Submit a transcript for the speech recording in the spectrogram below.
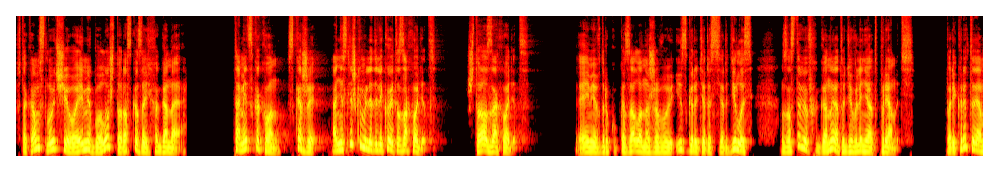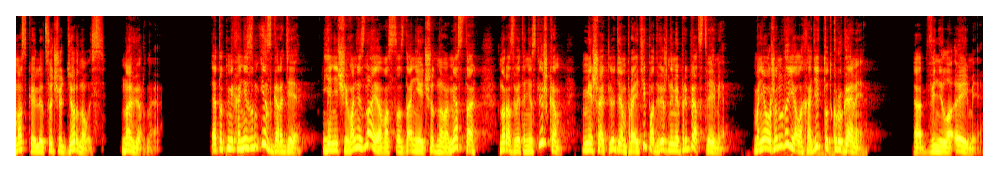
В таком случае Эми было что рассказать Хагане. «Томицко-кон, скажи, а не слишком ли далеко это заходит?» «Что заходит?» Эми вдруг указала на живую изгородь и рассердилась, заставив Хагане от удивления отпрянуть. Прикрытое маской лицо чуть дернулось, наверное. «Этот механизм изгороди! Я ничего не знаю о воссоздании чудного места, но разве это не слишком мешать людям пройти подвижными препятствиями? Мне уже надоело ходить тут кругами!» Обвинила Эйми.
